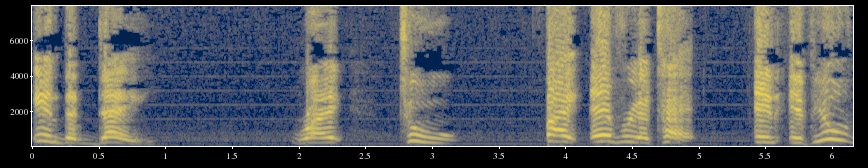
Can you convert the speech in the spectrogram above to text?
in the day, right, to fight every attack. And if you've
